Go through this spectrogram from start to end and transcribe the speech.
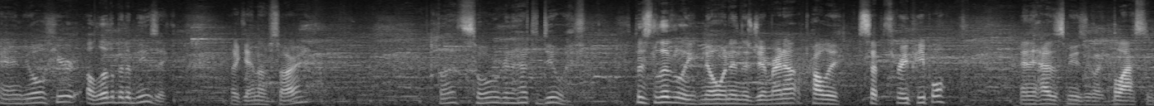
And you'll hear a little bit of music. Again, I'm sorry. But that's what we're gonna have to deal with. There's literally no one in the gym right now, probably except three people. and they have this music like blasting.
